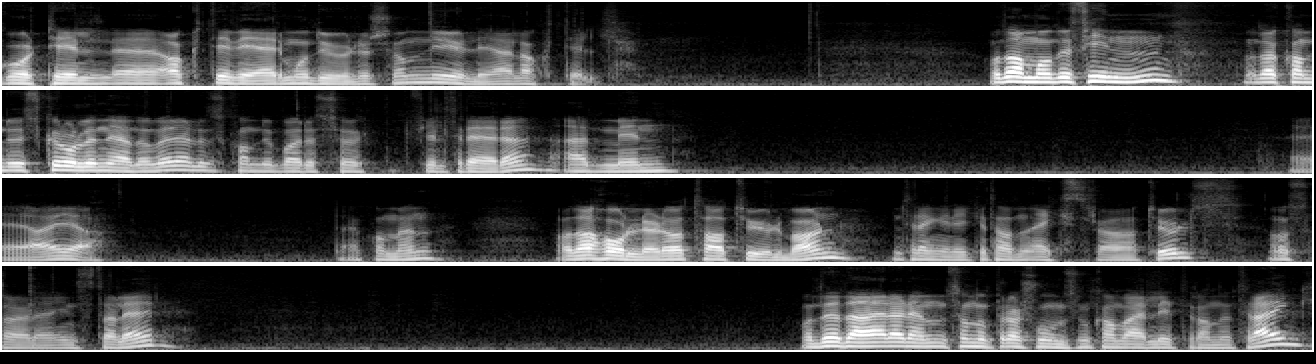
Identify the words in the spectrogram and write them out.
går til eh, 'aktiver moduler som nylig er lagt til'. Og Da må du finne den. Og Da kan du scrolle nedover, eller så kan du bare søke, filtrere. Admin. Ja, ja. Der kom den. Og Da holder det å ta toolbaren. Du trenger ikke ta den ekstra tools. Og så er det 'installer'. Og Det der er den sånn operasjonen som kan være litt treig.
